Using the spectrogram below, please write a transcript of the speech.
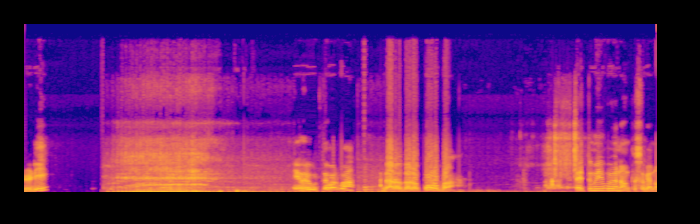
রেডি এভাবে উঠতে পারবা? দাঁড়াও দাঁড়াও পড়বা। এই তুমি এভাবে নামতেছো কেন?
